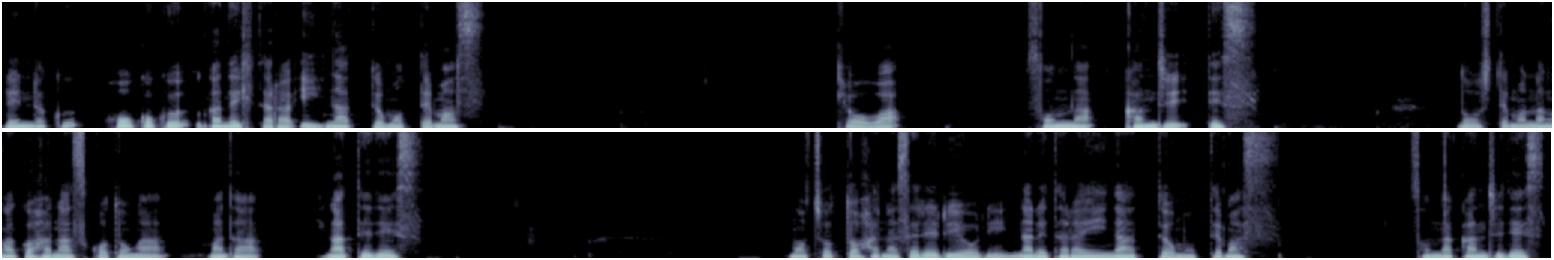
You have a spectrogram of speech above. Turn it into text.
連絡報告ができたらいいなって思ってます。今日はそんな感じです。どうしても長く話すことがまだ苦手です。もうちょっと話せれるようになれたらいいなって思ってます。そんな感じです。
